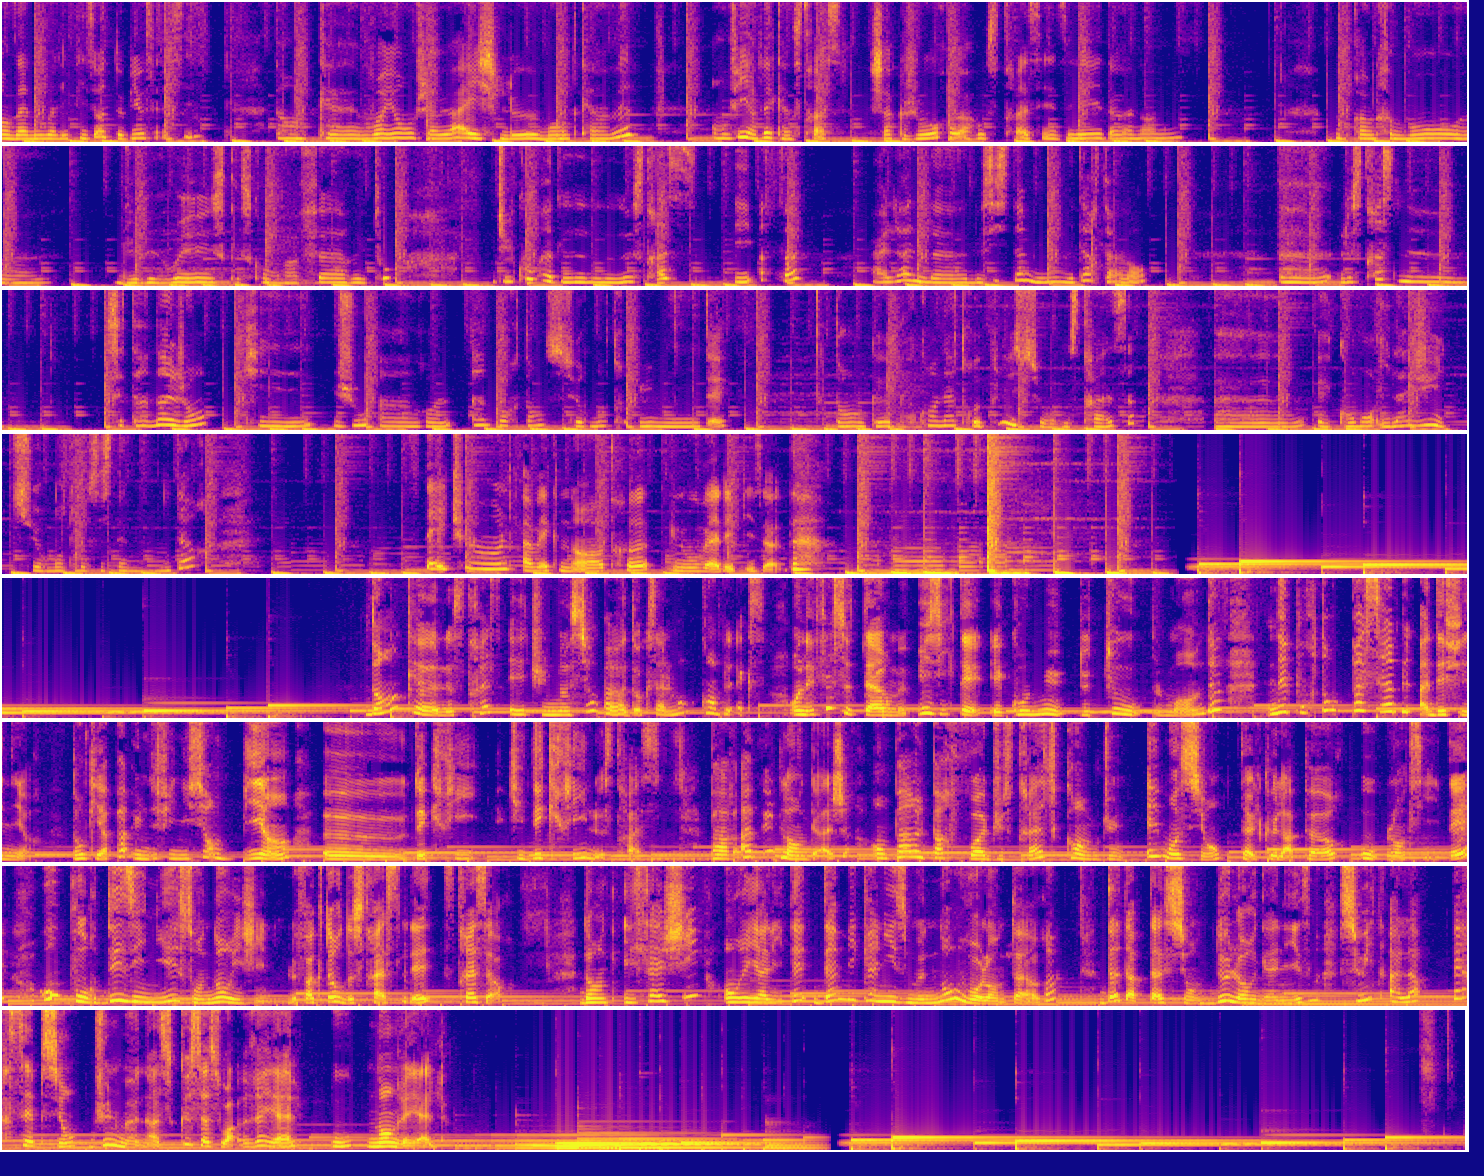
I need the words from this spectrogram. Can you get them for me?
dans un nouvel épisode de Biosensi. Donc, euh, voyons, le monde Kamel, on vit avec un stress. Chaque jour, on stress on du virus, qu'est-ce qu'on va faire et tout. Du coup, bah, le stress, il affecte le système immunitaire talent. Euh, le stress ne c'est un agent qui joue un rôle important sur notre immunité. Donc, euh, pour connaître plus sur le stress euh, et comment il agit sur notre système immunitaire, stay tuned avec notre nouvel épisode. Donc, euh, le stress est une notion paradoxalement complexe. En effet, ce terme usité et connu de tout le monde n'est pourtant pas simple à définir. Donc, il n'y a pas une définition bien euh, qui décrit le stress. Par abus de langage, on parle parfois du stress comme d'une émotion telle que la peur ou l'anxiété, ou pour désigner son origine, le facteur de stress, les stresseurs. Donc il s'agit en réalité d'un mécanisme non volontaire d'adaptation de l'organisme suite à la perception d'une menace, que ce soit réelle ou non réelle.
